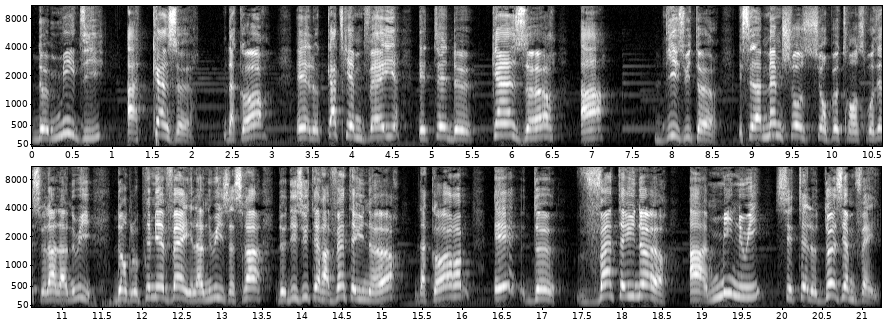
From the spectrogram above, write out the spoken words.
de midi à 15 heures. D'accord? Et le quatrième veille était de 15 heures à 18 heures. Et c'est la même chose si on peut transposer cela la nuit. Donc le premier veille, la nuit, ce sera de 18 heures à 21 heures. D'accord? Et de 21 heures à minuit, c'était le deuxième veille.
